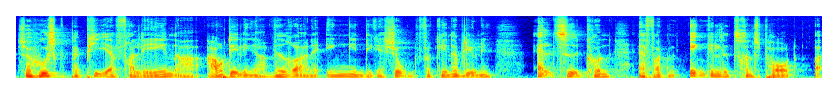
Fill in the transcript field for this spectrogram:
så husk papirer fra lægen og afdelinger vedrørende ingen indikation for genoplevning altid kun er for den enkelte transport og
